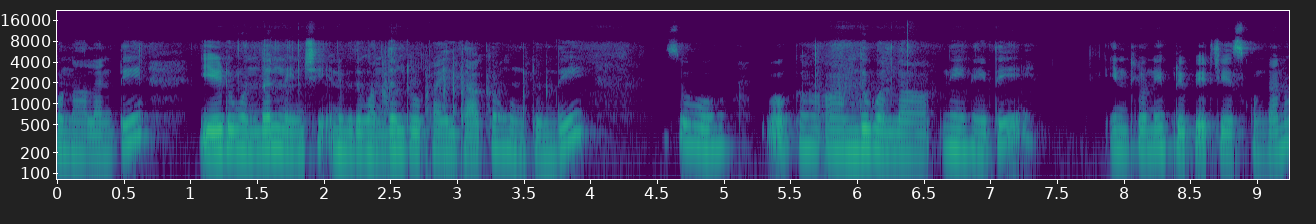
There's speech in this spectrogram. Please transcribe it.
కొనాలంటే ఏడు వందల నుంచి ఎనిమిది వందల రూపాయల దాకా ఉంటుంది. సో ఒక అందువల్ల నేనైతే ఇంట్లోనే ప్రిపేర్ చేసుకుంటాను.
